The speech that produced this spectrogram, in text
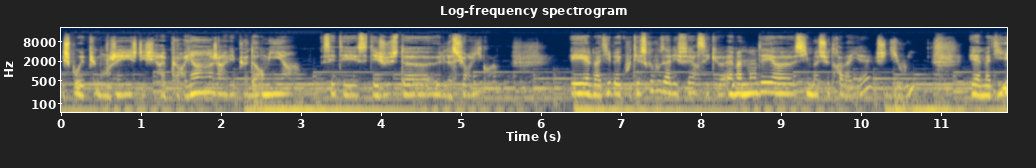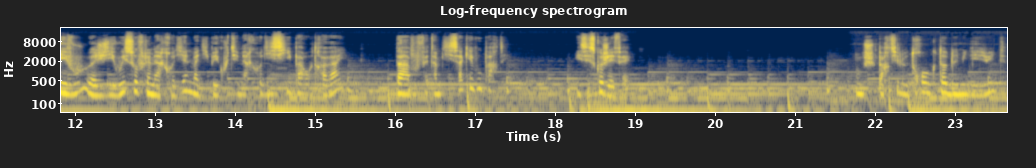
Je pouvais plus manger, je digérais plus rien, j'arrivais plus à dormir. C'était, c'était juste euh, de la survie, quoi. Et elle m'a dit, bah écoutez, ce que vous allez faire, c'est que elle m'a demandé euh, si monsieur travaillait. J'ai dit oui. Et elle m'a dit, et vous? Bah, J'ai dit oui, sauf le mercredi. Elle m'a dit, bah écoutez, mercredi, s'il part au travail, bah vous faites un petit sac et vous partez. Et c'est ce que j'ai fait. Donc je suis partie le 3 octobre 2018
